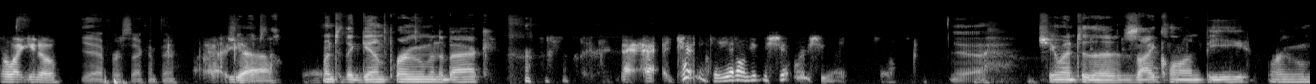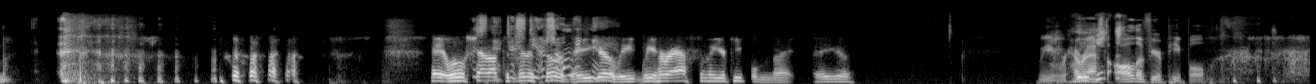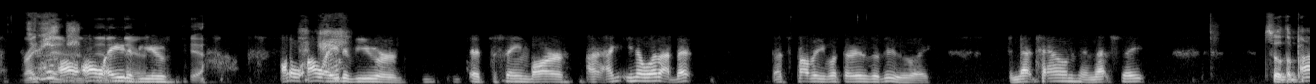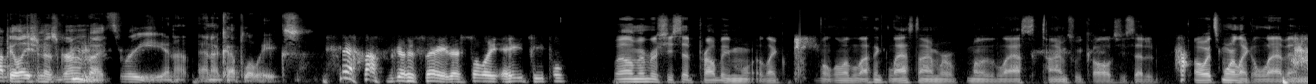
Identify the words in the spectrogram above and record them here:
or like you know, Yeah, for a second there. uh, yeah. Went to the GIMP room in the back. Uh, technically, I don't give a shit where she went. So Yeah. She went to the Zyklon B room. hey, a little shout out to Minnesota. There you go. We we harassed some of your people tonight. There you go. We harassed all of your people. right then. all all eight there. of you. Yeah. All all eight of you are at the same bar. I, I you know what? I bet that's probably what there is to do. Like in that town, in that state. So the population has grown by three in a in a couple of weeks. Yeah, I was gonna say there's only eight people. Well, remember she said probably more like well, well, I think last time or one of the last times we called, she said it. Oh, it's more like eleven.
